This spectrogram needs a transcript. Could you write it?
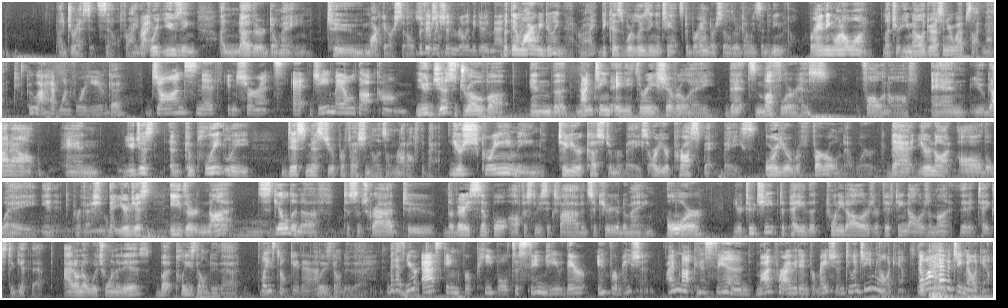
address itself, right? Right. If we're using another domain to market ourselves. But then we something. shouldn't really be doing that. But then why are we doing that, right? Because we're losing a chance to brand ourselves every time we send an email. Branding 101. Let your email address and your website match. Ooh, I have one for you. Okay. John Smith Insurance at gmail.com. You just drove up in the 1983 Chevrolet that's muffler has fallen off, and you got out and you just completely dismissed your professionalism right off the bat. You're screaming to your customer base or your prospect base or your referral network that you're not all the way in it professional, that you're just either not skilled enough to subscribe to the very simple Office 365 and secure your domain, or you're too cheap to pay the $20 or $15 a month that it takes to get that. I don't know which one it is, but please don't do that. Please don't do that. Please don't do that. Because you're asking for people to send you their information. I'm not going to send my private information to a Gmail account. Now, I have a Gmail account,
